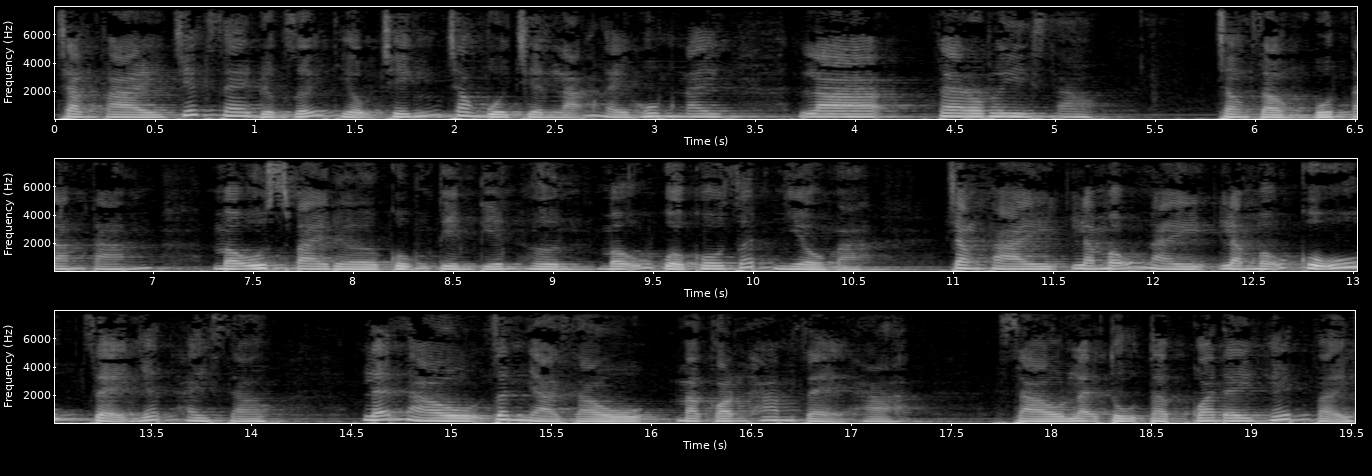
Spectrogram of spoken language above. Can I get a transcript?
Chẳng phải chiếc xe được giới thiệu chính trong buổi triển lãm ngày hôm nay là Ferrari sao? Trong dòng 488, mẫu Spider cũng tiên tiến hơn mẫu của cô rất nhiều mà. Chẳng phải là mẫu này là mẫu cũ rẻ nhất hay sao? Lẽ nào dân nhà giàu mà còn ham rẻ hả? Sao lại tụ tập qua đây hết vậy?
